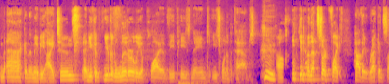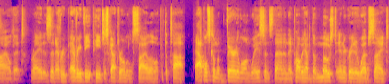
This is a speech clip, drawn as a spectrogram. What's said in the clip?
.Mac and then maybe iTunes, and you could you could literally apply a VP's name to each one of the tabs. Hmm. Uh, you know, that's sort of like how they reconciled it, right? Is that every every VP just got their own little silo up at the top. Apple's come a very long way since then, and they probably have the most integrated website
